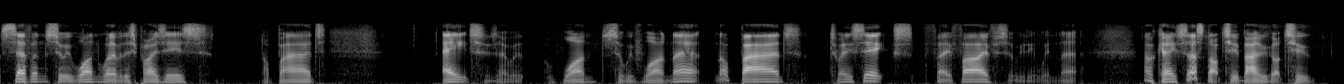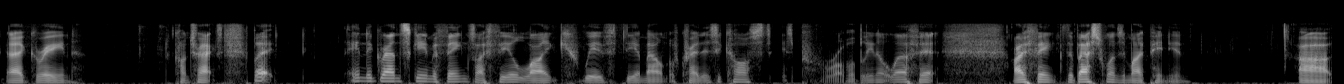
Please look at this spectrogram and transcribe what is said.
7, so we won whatever this prize is. Not bad. 8, is that 1, so we've won that. Not bad. 26, 35, so we didn't win that. Okay, so that's not too bad. We've got two uh, green contracts. But in the grand scheme of things, I feel like with the amount of credits it costs, it's probably not worth it. I think the best ones, in my opinion, are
